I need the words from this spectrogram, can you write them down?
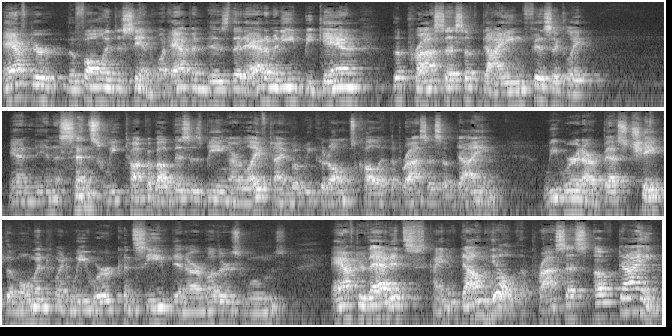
After the fall into sin, what happened is that Adam and Eve began the process of dying physically. And in a sense, we talk about this as being our lifetime, but we could almost call it the process of dying. We were in our best shape the moment when we were conceived in our mother's wombs. After that, it's kind of downhill, the process of dying.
